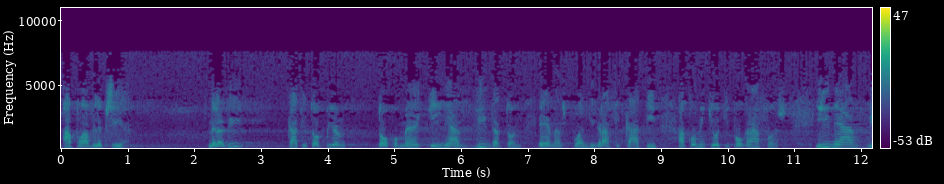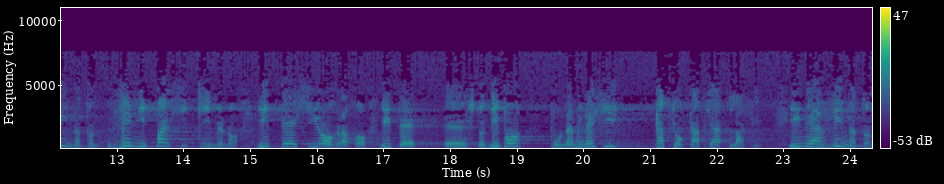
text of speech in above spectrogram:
Από αυλεψία. Δηλαδή κάτι το οποίο το έχουμε και είναι αδύνατον. Ένας που αντιγράφει κάτι ακόμη και ο τυπογράφος είναι αδύνατον. Δεν υπάρχει κείμενο είτε χειρόγραφο είτε ε, στον τύπο που να μην έχει κάποιο κάποια λάθη. Είναι αδύνατον.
